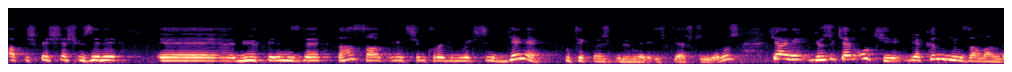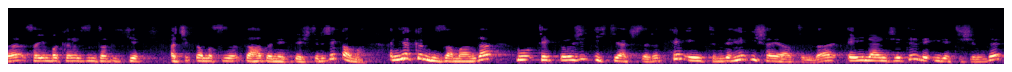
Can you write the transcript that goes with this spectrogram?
65 yaş üzeri e, büyüklerimizle daha sağlıklı iletişim kurabilmek için gene bu teknolojik ürünlere ihtiyaç duyuyoruz. Yani gözüken o ki yakın bir zamanda Sayın Bakanımızın tabii ki açıklamasını daha da netleştirecek ama hani yakın bir zamanda bu teknolojik ihtiyaçların hem eğitimde hem iş hayatında, eğlencede ve iletişimde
